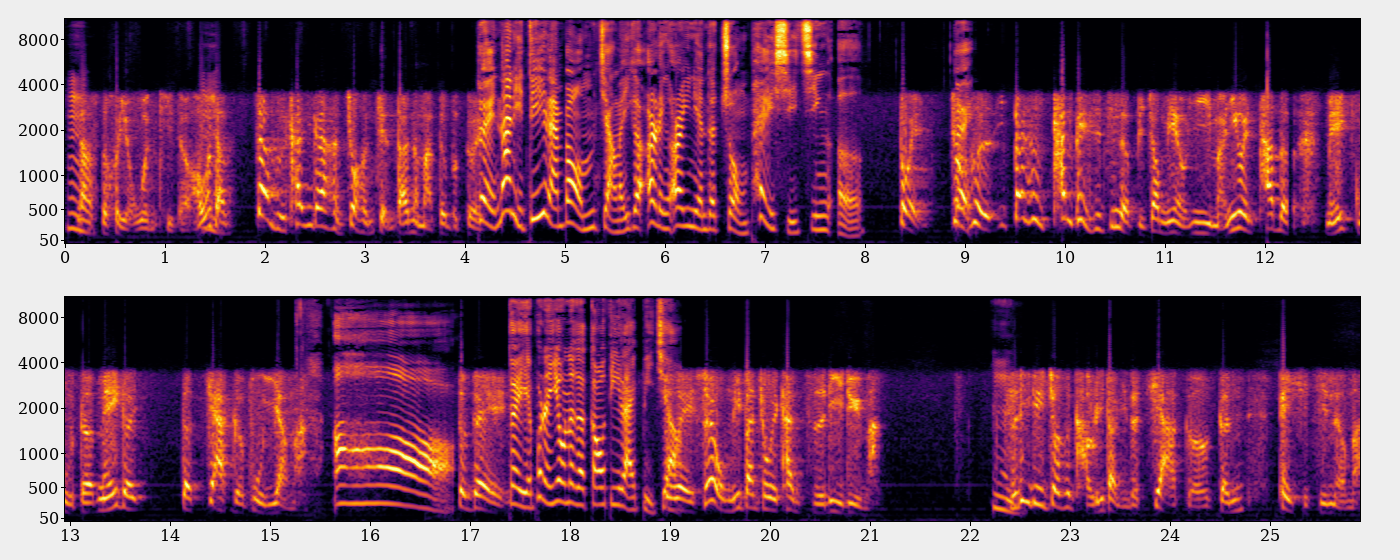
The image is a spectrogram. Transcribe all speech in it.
嗯，那是会有问题的。嗯，我想这样子看应该很就很简单的嘛，对不对？对，那你第一栏帮我们讲了一个二零二一年的总配息金额，对，就是，但是看配息金额比较没有意义嘛，因为它的每股的每一个。的价格不一样嘛？哦，对不对？对，也不能用那个高低来比较。对，所以我们一般就会看殖利率嘛。嗯，殖利率就是考虑到你的价格跟配息金额嘛。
